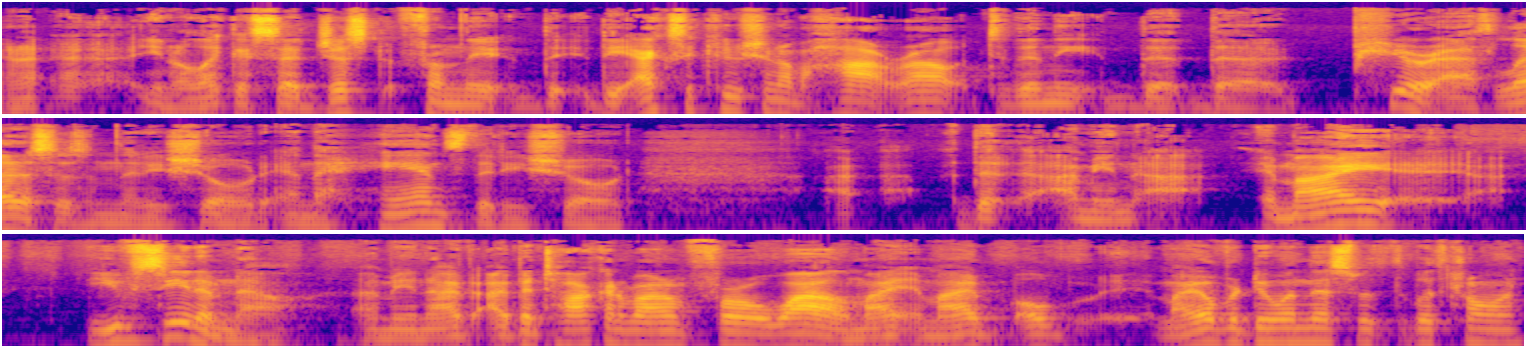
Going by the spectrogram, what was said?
And uh, you know, like I said, just from the, the, the execution of a hot route to then the, the, the pure athleticism that he showed and the hands that he showed. The, I mean, uh, am I? You've seen him now. I mean, I've I've been talking about him for a while. Am I am I am I overdoing this with with Cohen?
